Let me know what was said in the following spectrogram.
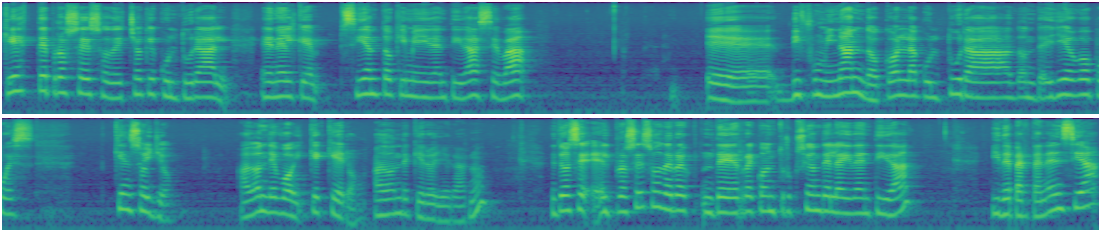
que este proceso de choque cultural en el que siento que mi identidad se va eh, difuminando con la cultura donde llego, pues, ¿quién soy yo? ¿A dónde voy? ¿Qué quiero? ¿A dónde quiero llegar? ¿no? Entonces, el proceso de, reconstrucción de la identidad y de pertenencia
